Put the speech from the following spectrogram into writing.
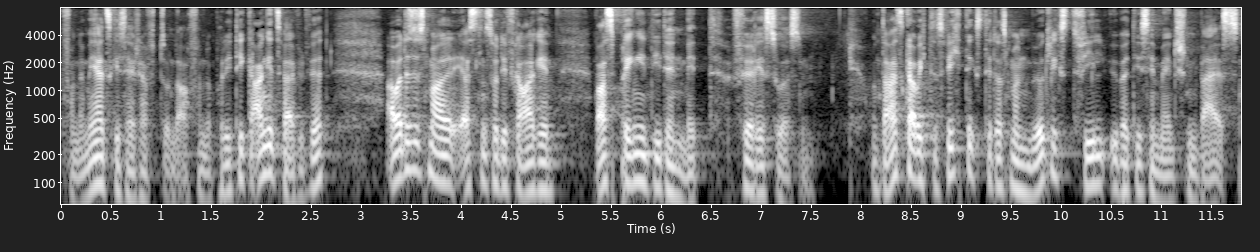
von der Mehrheitsgesellschaft und auch von der Politik angezweifelt wird. Aber das ist mal erstens so die Frage, was bringen die denn mit für Ressourcen? Und da ist, glaube ich, das Wichtigste, dass man möglichst viel über diese Menschen weiß.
